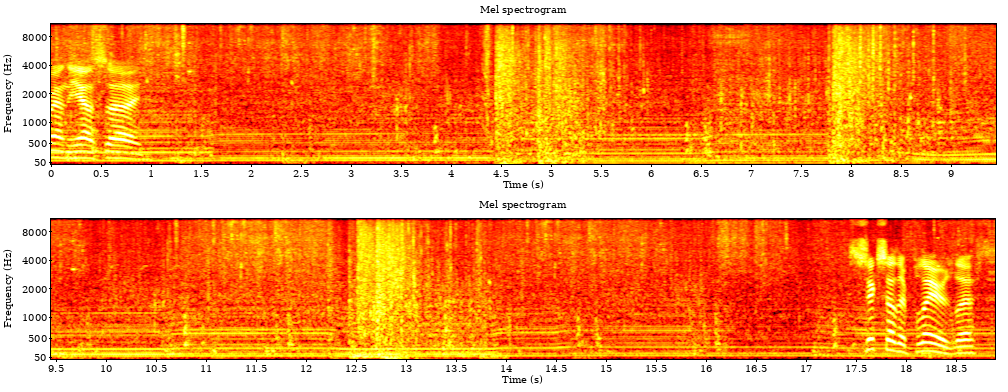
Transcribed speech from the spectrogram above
Around the outside. Six other players left.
